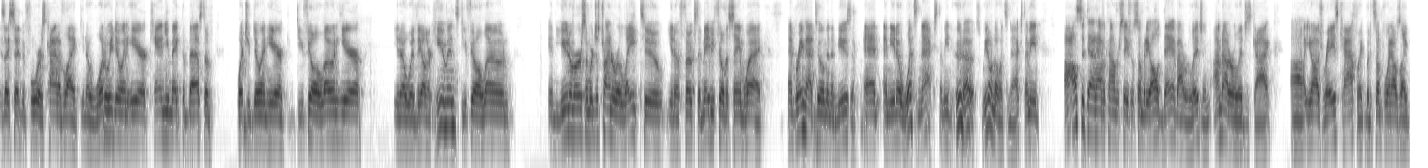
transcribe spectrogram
as I said before, is kind of like, you know, what are we doing here? Can you make the best of what you're doing here? Do you feel alone here, you know, with the other humans? Do you feel alone in the universe? And we're just trying to relate to, you know, folks that maybe feel the same way and bring that to them in the music. And and you know what's next? I mean, who knows? We don't know what's next. I mean, I'll sit down and have a conversation with somebody all day about religion. I'm not a religious guy. Uh, you know, I was raised Catholic, but at some point I was like,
